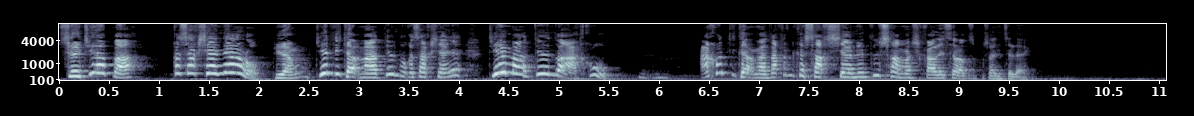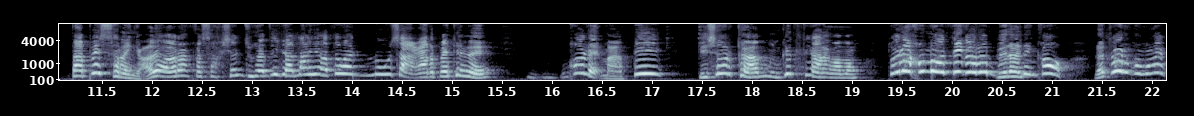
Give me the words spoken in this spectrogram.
jadi apa kesaksiannya loh. Bilang dia tidak mati untuk kesaksiannya dia mati untuk aku. Aku tidak mengatakan kesaksian itu sama sekali 100% jelek. Tapi sering kali orang kesaksian juga tidak tanya Tuhan nusa dewe engkau nek mati di surga mungkin sekarang ngomong Tuhan aku mati karena belain engkau nah Tuhan ngomongnya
